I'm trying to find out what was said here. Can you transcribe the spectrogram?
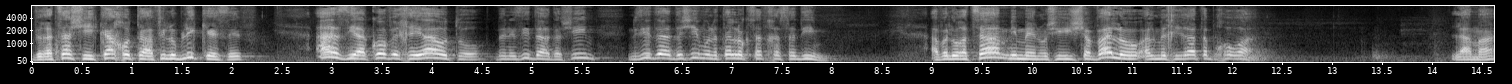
ורצה שייקח אותה אפילו בלי כסף, אז יעקב החיה אותו בנזיד העדשים, נזיד העדשים הוא נתן לו קצת חסדים. אבל הוא רצה ממנו שיישבע לו על מכירת הבכורה. למה?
